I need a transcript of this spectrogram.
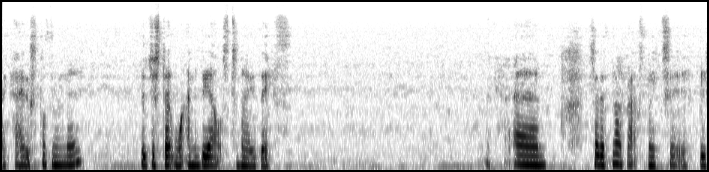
Okay, it's nothing new. They just don't want anybody else to know this. Um, so they've never asked me to be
